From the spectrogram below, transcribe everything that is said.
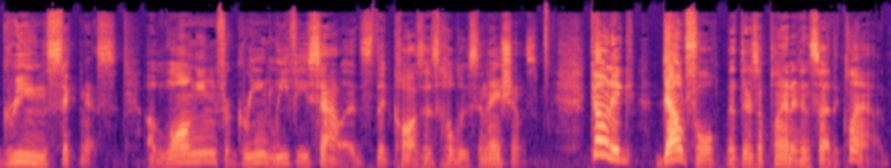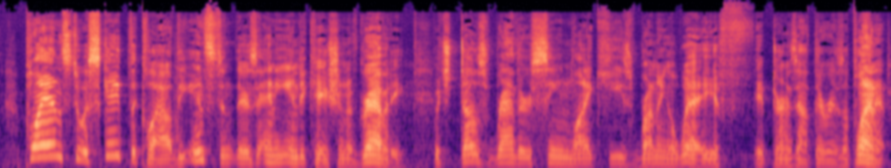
green sickness, a longing for green leafy salads that causes hallucinations. Koenig, doubtful that there's a planet inside the cloud, plans to escape the cloud the instant there's any indication of gravity, which does rather seem like he's running away if it turns out there is a planet.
